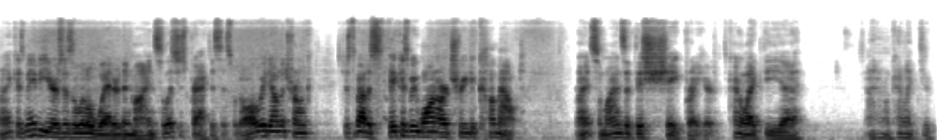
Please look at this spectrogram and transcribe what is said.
right? Because maybe yours is a little wetter than mine. So let's just practice this. We'll go all the way down the trunk, just about as thick as we want our tree to come out, right? So mine's at this shape right here. It's kind of like the, uh, I don't know, kind of like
